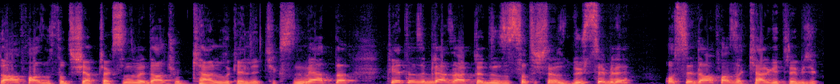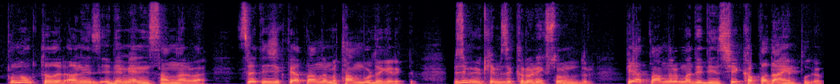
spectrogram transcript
daha fazla satış yapacaksınız ve daha çok karlılık elde edeceksiniz. Veyahut da fiyatınızı biraz arttırdığınızda satışlarınız düşse bile o size daha fazla kar getirebilecek. Bu noktaları analiz edemeyen insanlar var. Stratejik fiyatlandırma tam burada gerekli. Bizim ülkemizin kronik sorunudur. Fiyatlandırma dediğiniz şey kafadan yapılıyor.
